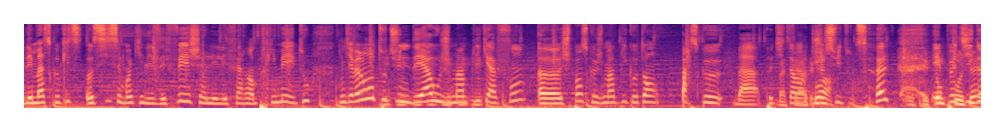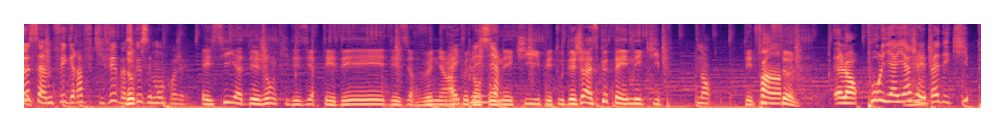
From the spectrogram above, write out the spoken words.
les masques aussi- aussi c'est moi qui les ai fait, je suis allée les faire imprimer et tout. Donc il y a vraiment toute une DA où je m'implique à fond. Euh, je pense que je m'implique autant parce que bah petit Bah, c'est 1 à je suis toute seule et petit projet. 2 ça me fait grave kiffer parce Donc- que c'est mon projet. Et s'il y a des gens qui désirent t'aider, désirent venir un Avec peu dans ton équipe et tout, déjà, est-ce que t'as une équipe Non. T'es Enfin, toute seule Alors pour Yaya, Mhm. j'avais pas d'équipe.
